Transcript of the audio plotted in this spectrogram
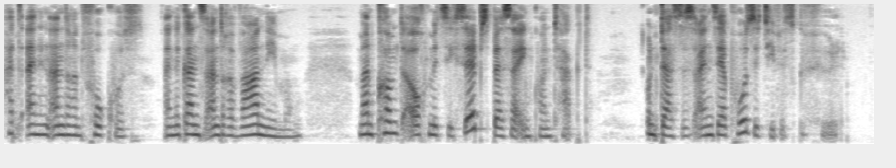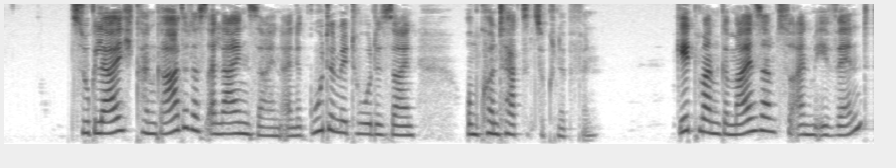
hat einen anderen Fokus, eine ganz andere Wahrnehmung. Man kommt auch mit sich selbst besser in Kontakt. Und das ist ein sehr positives Gefühl. Zugleich kann gerade das Alleinsein eine gute Methode sein, um Kontakte zu knüpfen. Geht man gemeinsam zu einem Event,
